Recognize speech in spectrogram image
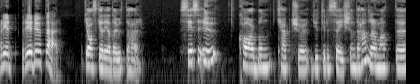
Red, red ut det här. Jag ska reda ut det här. CCU, Carbon Capture Utilization, det handlar om att eh,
